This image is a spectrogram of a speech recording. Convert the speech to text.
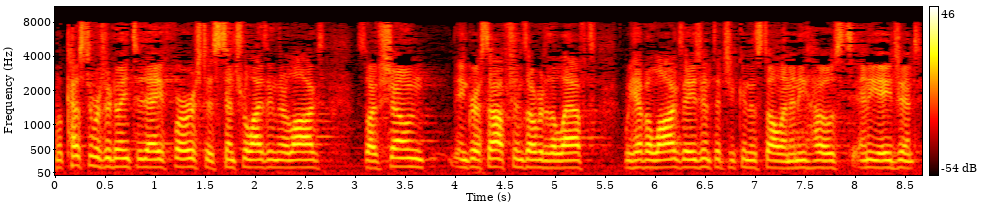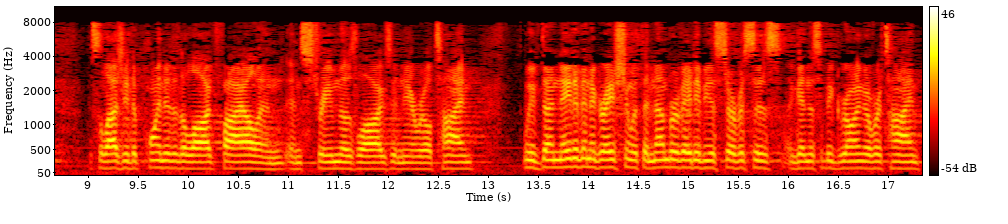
What customers are doing today first is centralizing their logs. So I've shown ingress options over to the left. We have a logs agent that you can install in any host, any agent. This allows you to point it at a log file and, stream those logs in near real time. We've done native integration with a number of AWS services. Again, this will be growing over time.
